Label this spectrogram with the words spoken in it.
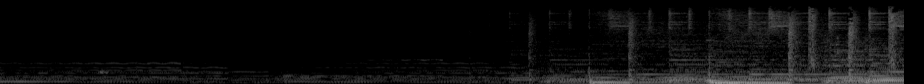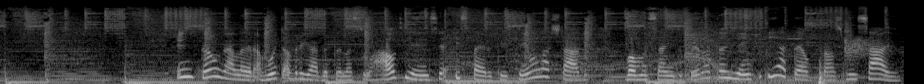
Então, galera, muito obrigada pela sua audiência. Espero que tenham gostado. Vamos saindo pela tangente e até o próximo ensaio.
